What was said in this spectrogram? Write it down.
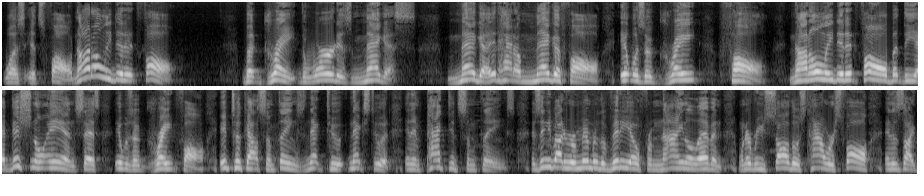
was its fall. Not only did it fall, but great. The word is megas. Mega. It had a mega fall. It was a great fall. Not only did it fall, but the additional and says it was a great fall. It took out some things next to, next to it and impacted some things. Does anybody remember the video from 9 11 whenever you saw those towers fall and it's like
